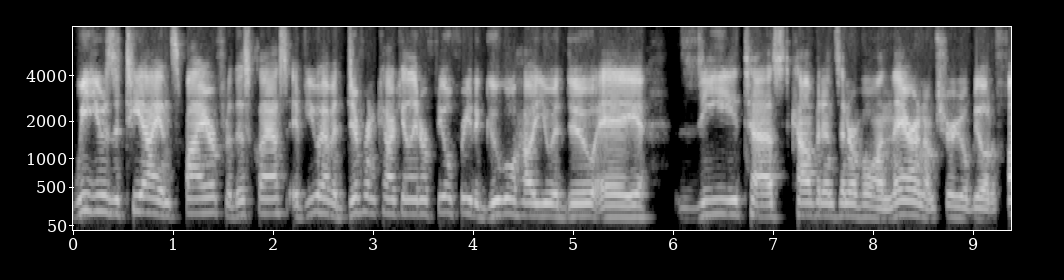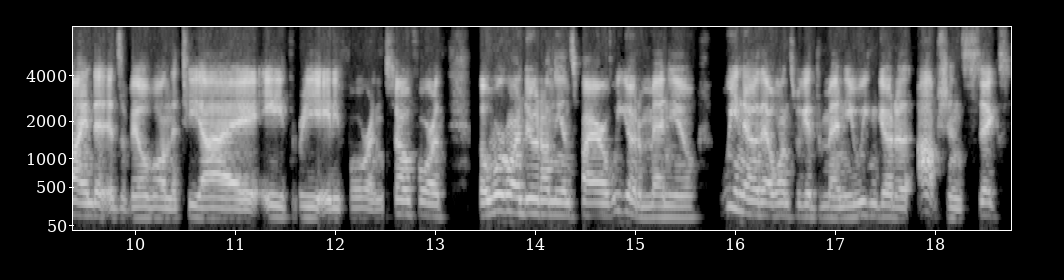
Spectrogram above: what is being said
we use a TI Nspire for this class. If you have a different calculator, feel free to Google how you would do a Z test confidence interval on there, and I'm sure you'll be able to find it. It's available on the TI 83, 84, and so forth. But we're going to do it on the Nspire. We go to menu. We know that once we get to menu, we can go to option six.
